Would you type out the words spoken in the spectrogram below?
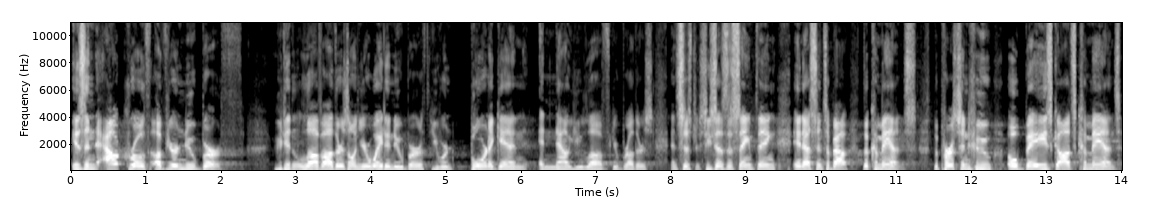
is an outgrowth of your new birth. You didn't love others on your way to new birth. You were born again, and now you love your brothers and sisters. He says the same thing, in essence, about the commands. The person who obeys God's commands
